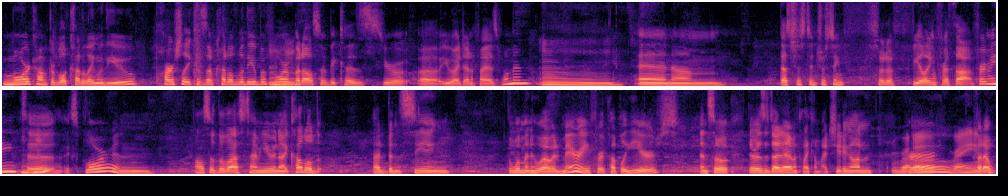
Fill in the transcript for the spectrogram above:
more comfortable cuddling with you. Partially because I've cuddled with you before, Mhm. but also because you're uh, you identify as woman, and um, that's just interesting, sort of feeling for thought for me to Mhm. explore. And also, the last time you and I cuddled, I'd been seeing the woman who I would marry for a couple of years. And so there was a dynamic like, am I cheating on her? oh, right. But I,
